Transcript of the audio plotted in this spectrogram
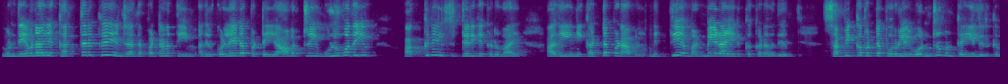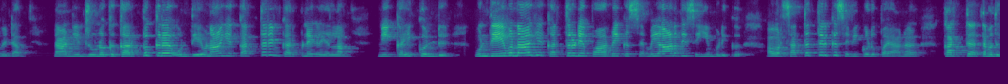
உன் தேவனாகிய கர்த்தருக்கு என்ற அந்த பட்டணத்தையும் அதில் கொள்ளையிடப்பட்ட யாவற்றையும் முழுவதையும் அக்னியில் சுட்டெரிக்க கெடுவாய். அது இனி கட்டப்படாமல் நித்திய மண்மேடாய் இருக்க கடவுது. சபிக்கப்பட்ட பொருளில் ஒன்றும் உன் கையில் இருக்க வேண்டாம். நான் இன்று உனக்கு கற்பிக்கிற உன் தேவனாகிய கர்த்தரின் கற்பனைகளை எல்லாம் நீ கைக்கொண்டு உன் தேவனாகிய கர்த்தருடைய பார்வைக்கு செமையானதை செய்யும்படிக்கு அவர் சத்தத்திற்கு செவி கொடுப்பாயானால் கர்த்தர் தமது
